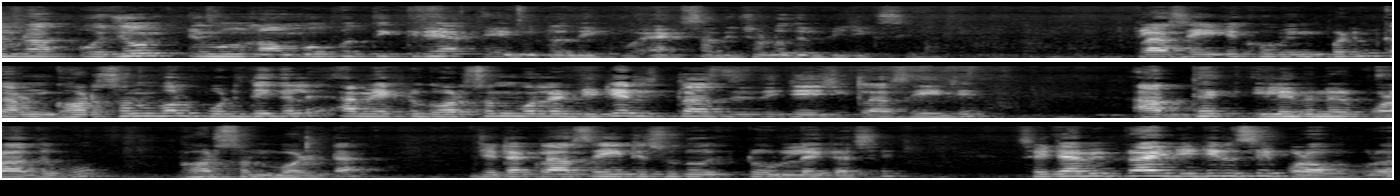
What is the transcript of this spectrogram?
আমরা ওজন এবং লম্ব প্রতিক্রিয়া এই দুটো দেখব, একসাথে, ছোটদের ফিজিক্সে ক্লাস এইটে খুব ইম্পর্টেন্ট কারণ ঘর্ষণ বল পড়তে গেলে আমি একটু ঘর্ষণ বলের ডিটেলস ক্লাস দিতে চেয়েছি ক্লাস এইটে অর্ধেক ইলেভেনের পড়া দেবো ঘর্ষণ বলটা, যেটা ক্লাস এইটে শুধু একটু উল্লেখ আছে। সেটা আমি প্রায় ডিটেলসেই পড়াবো পুরো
